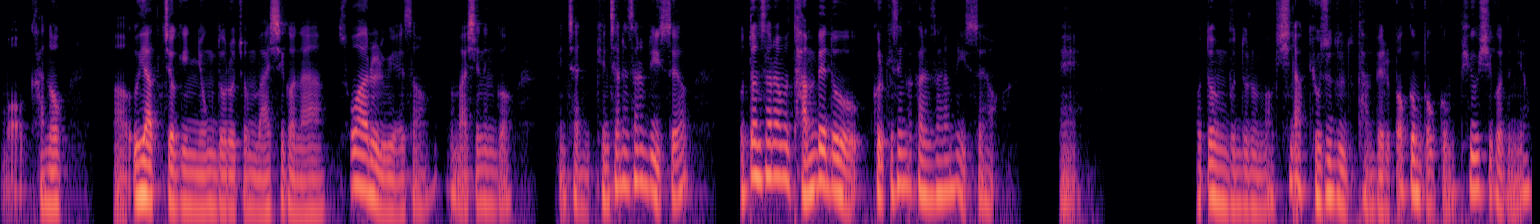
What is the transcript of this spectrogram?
뭐 간혹 어, 의학적인 용도로 좀 마시거나 소화를 위해서 마시는 거 괜찮 괜찮은 사람도 있어요. 어떤 사람은 담배도 그렇게 생각하는 사람도 있어요. 예. 어떤 분들은 막 신학 교수들도 담배를 뻐끔뻐끔 피우시거든요.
